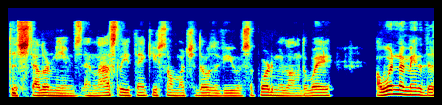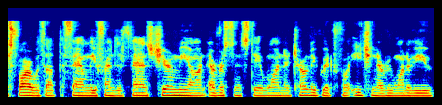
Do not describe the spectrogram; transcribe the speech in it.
the stellar memes. And lastly, thank you so much to those of you who have supported me along the way. I wouldn't have made it this far without the family, friends, and fans cheering me on ever since day one. Eternally grateful each and every one of you.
